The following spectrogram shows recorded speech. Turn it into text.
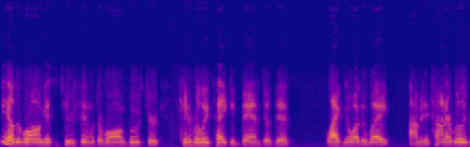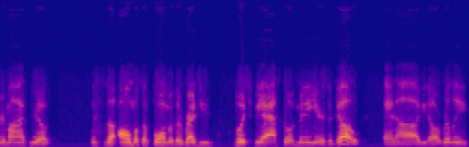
you know the wrong institution with the wrong booster can really take advantage of this like no other way. I mean, it kind of really reminds me of this is a, almost a form of the Reggie Bush fiasco of many years ago, and uh, you know, a really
